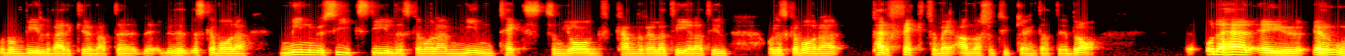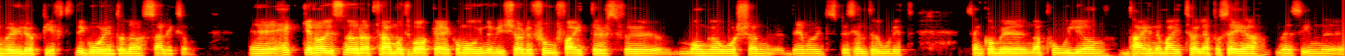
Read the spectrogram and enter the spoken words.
Och de vill verkligen att det, det, det ska vara min musikstil, det ska vara min text som jag kan relatera till och det ska vara perfekt för mig, annars så tycker jag inte att det är bra. Och det här är ju en omöjlig uppgift, det går ju inte att lösa liksom. Eh, Häcken har ju snurrat fram och tillbaka, jag kommer ihåg när vi körde Foo Fighters för många år sedan, det var ju inte speciellt roligt. Sen kom ju Napoleon, Dynamite höll jag på att säga, med sin eh,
